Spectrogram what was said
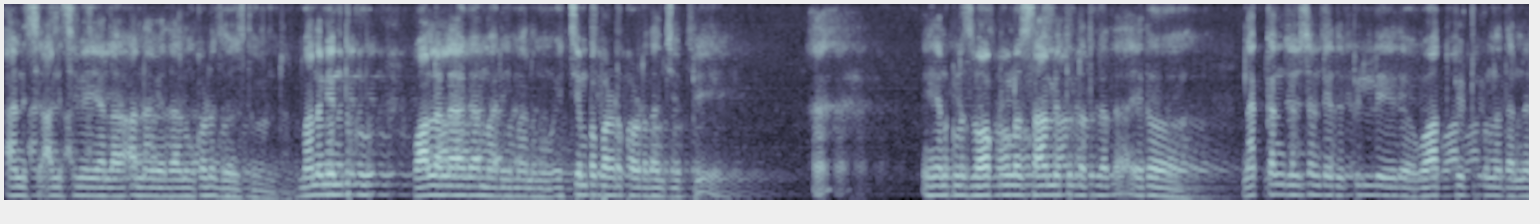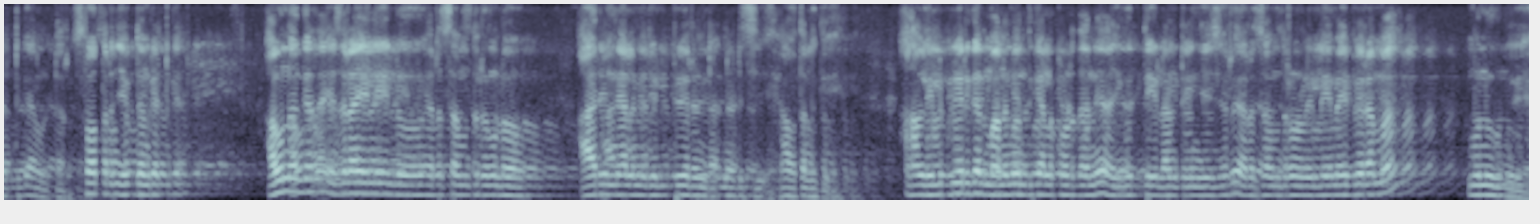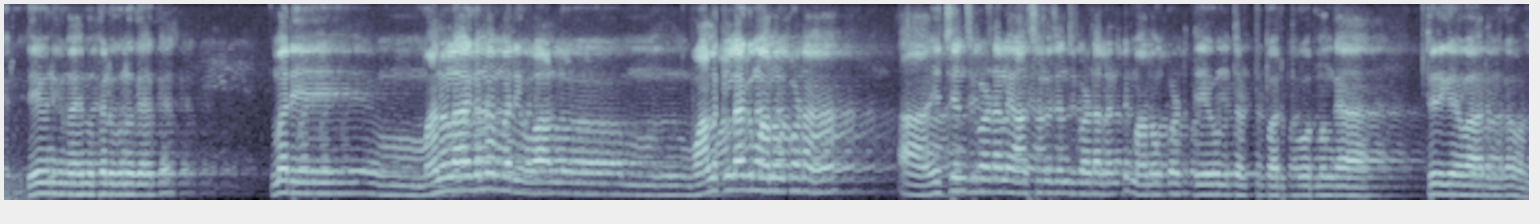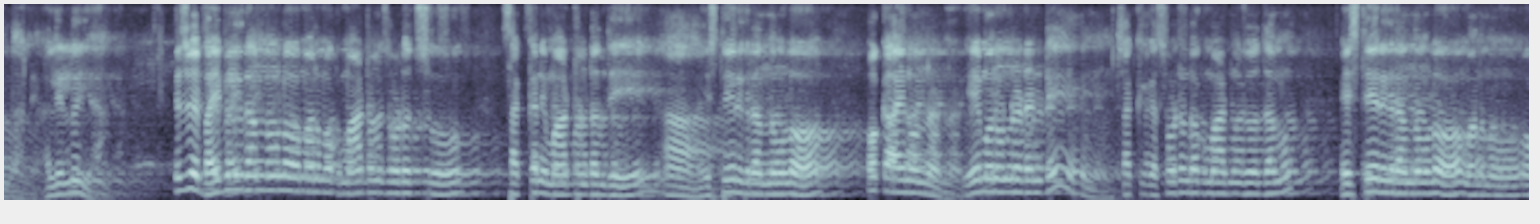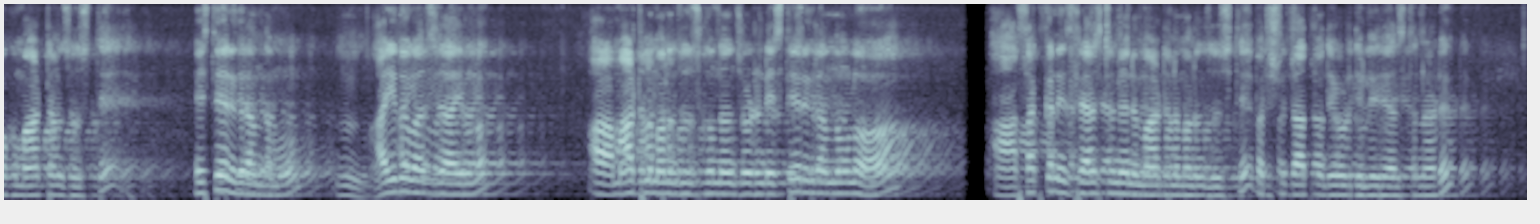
అణిచి అణిచివేయాలా అన్న విధానం కూడా చూస్తూ ఉంటాం మనం ఎందుకు వాళ్ళలాగా మరి మనము హెచ్చింపబడకూడదని చెప్పి ఆ, వెనకల సామెత ఉంటుంది కదా ఏదో నక్కని చూసి అంటే ఏదో పిల్లి ఏదో వాత పెట్టుకున్నది అన్నట్టుగా ఉంటారు. స్తోత్రం చెప్దాం గట్టిగా. అవును కదా ఇజ్రాయేలీలు ఎర్ర సముద్రంలో ఆరి నెల మీద వెళ్ళిపోయారంట నడిచి అవతలకి. వాళ్ళు వెళ్ళిపోయారు కదా మనం ఎందుకు వెళ్ళకూడదని అయుగుత్తీలు ఇలాంటి ఏం చేశారు? ఎర్ర సముద్రంలో వెళ్ళి ఏమైపోయారమ్మా? మునుగుపోయారు దేవునికి మహిమ కలుగును మరి మనలాగన మరి వాళ్ళు వాళ్ళకిలాగా మనం కూడా ఆ, హెచ్చించబడాలి ఆశీర్వదించబడాలంటే మనం కూడా దేవుని తట్టు పరిపూర్ణంగా తిరిగేవారముగా ఉండాలి. అల్లిల్లుయ్య నిజమే బైబిల్ గ్రంథంలో మనం ఒక మాటను చూడొచ్చు. చక్కని మాట ఉంటుంది. ఆ ఇస్తేరు గ్రంథంలో ఒక ఆయన ఉన్నాడు. ఏమని ఉన్నాడంటే చక్కగా చూడండి ఒక మాటను చూద్దాము. ఎస్తేరు గ్రంథంలో మనము ఒక మాటను చూస్తే ఎస్తేరు గ్రంథము ఐదవ అధ్యాయంలో ఆ మాటను మనం చూసుకుందాం చూడండి. ఎస్తేరు గ్రంథంలో ఆ చక్కని శ్రేష్టమైన మాటను మనం చూస్తే పరిశుద్ధాత్మ దేవుడు తెలియజేస్తున్నాడు.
